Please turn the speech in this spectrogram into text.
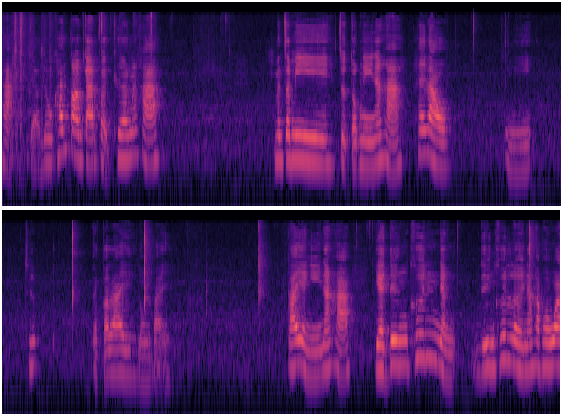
ค่ะ เดี๋ยวดูขั้นตอนการเปิดเครื่องนะคะ มันจะมีจุดตรงนี้นะคะ ให้เราอย่างนี้ชึบแต่ก็ไล่ลงไป ไล่อย่างนี้นะคะ อย่าดึงขึ้นอย่างดึงขึ้นเลยนะคะ เพราะว่า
